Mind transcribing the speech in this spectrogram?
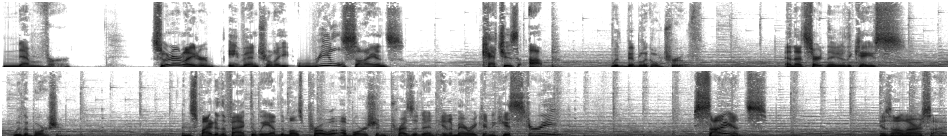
Never. Sooner or later, eventually, real science catches up with biblical truth. And that's certainly the case with abortion. In spite of the fact that we have the most pro abortion president in American history, science is on our side.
